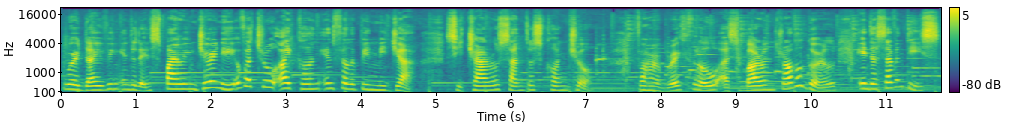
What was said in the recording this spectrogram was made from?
we're diving into the inspiring journey of a true icon in Philippine media, si Charo Santos Concho. From her breakthrough as Baron Travel Girl in the 70s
